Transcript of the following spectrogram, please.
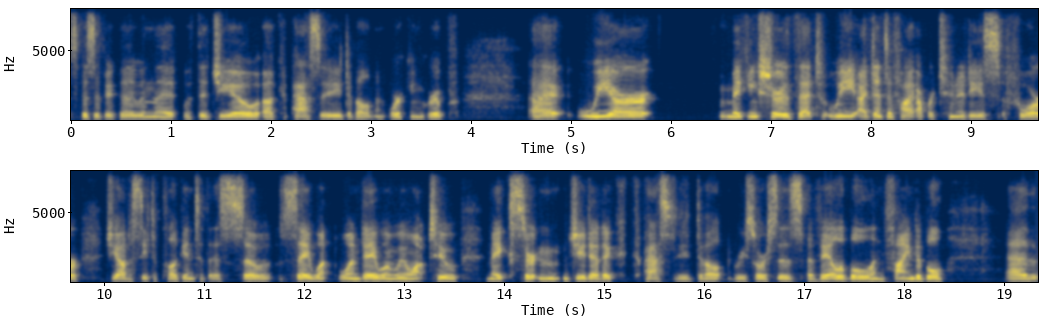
specifically in the, with the GEO uh, Capacity Development Working Group, uh, we are making sure that we identify opportunities for geodesy to plug into this. So say one, day when we want to make certain geodetic capacity development resources available and findable, uh,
